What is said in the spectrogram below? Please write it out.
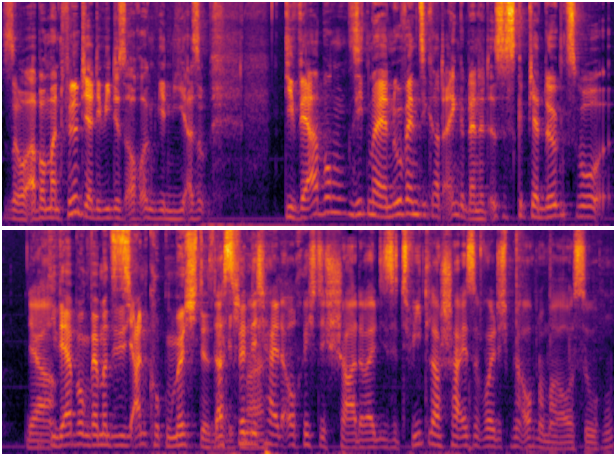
so. Aber man findet ja die Videos auch irgendwie nie. Also, die Werbung sieht man ja nur, wenn sie gerade eingeblendet ist. Es gibt ja nirgendwo ja. die Werbung, wenn man sie sich angucken möchte. Das finde ich halt auch richtig schade, weil diese Tweetler-Scheiße wollte ich mir auch nochmal raussuchen.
